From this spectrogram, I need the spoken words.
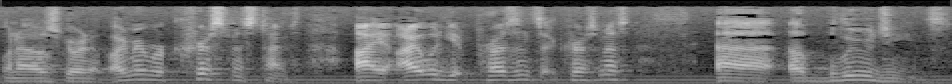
when I was growing up. I remember Christmas times. I, I would get presents at Christmas uh, of blue jeans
